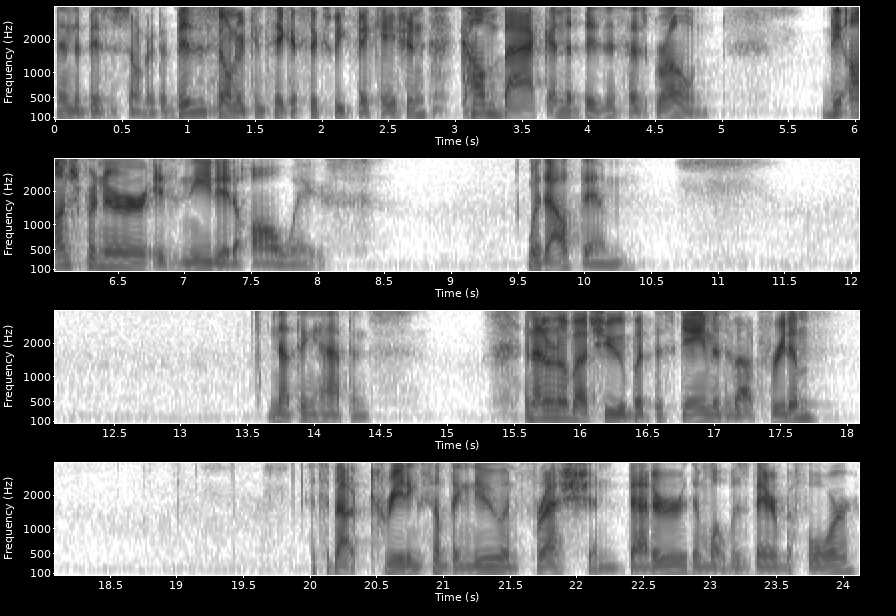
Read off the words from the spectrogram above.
and the business owner. The business owner can take a 6-week vacation, come back and the business has grown. The entrepreneur is needed always. Without them, nothing happens. And I don't know about you, but this game is about freedom it's about creating something new and fresh and better than what was there before.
